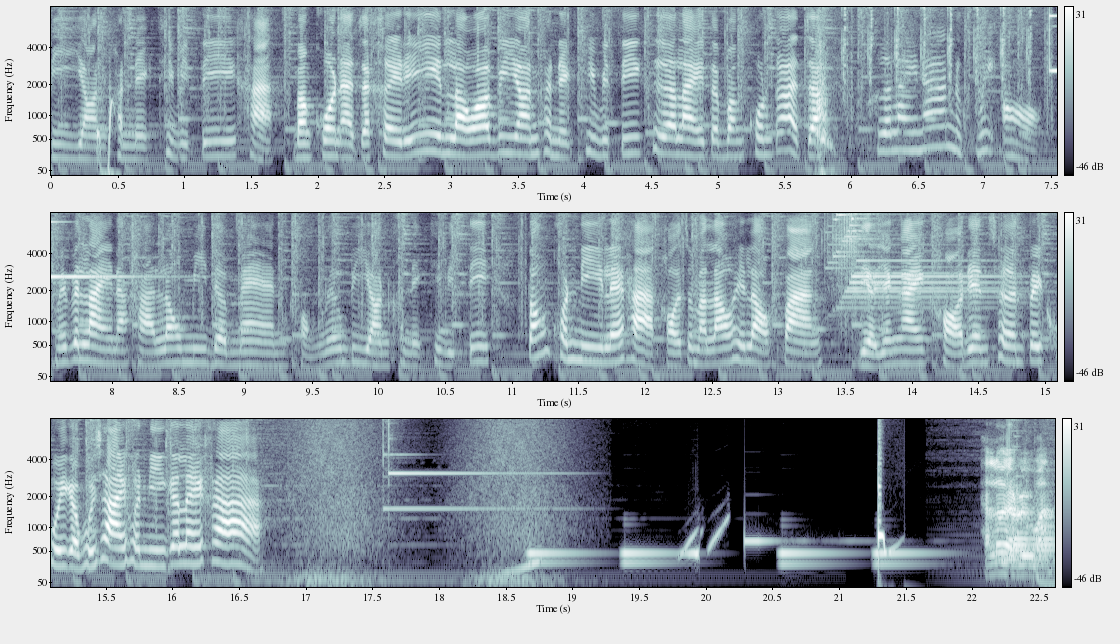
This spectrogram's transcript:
Beyond Connectivity ค่ะ บางคนอาจจะเคยได้ยินแล้วว่า Beyond Connectivity คืออะไร แต่บางคนก็อาจจะคืออะไรน่าหนึกไม่ออก ไม่เป็นไรนะคะ เรามี The Man ของเรื่อง Beyond Connectivity ต้องคนนี้เลยค่ะ เขาจะมาเล่าให้เราฟัง เดี๋ยวยังไงขอเรียนเชิญไปคุยกับผู้ชายคนนี้กันเลยค่ะ Hello everyone,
